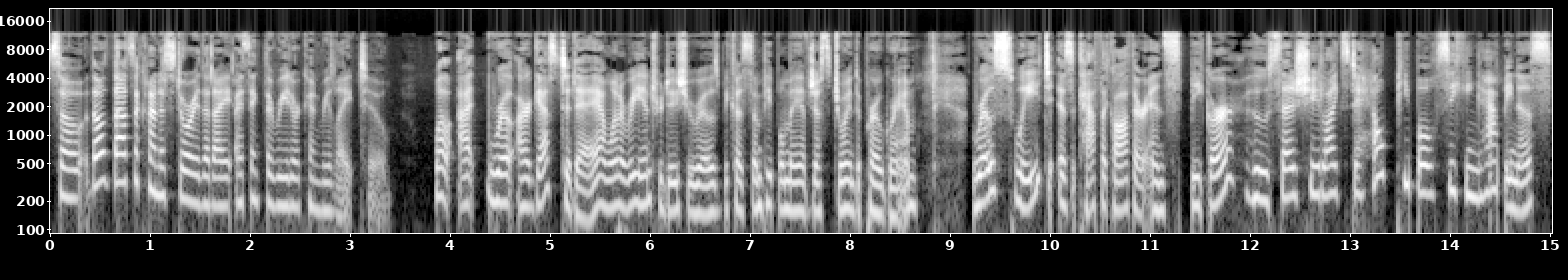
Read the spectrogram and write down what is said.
So th- that's the kind of story that I, I think the reader can relate to. Well, I, our guest today, I want to reintroduce you, Rose, because some people may have just joined the program. Rose Sweet is a Catholic author and speaker who says she likes to help people seeking happiness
